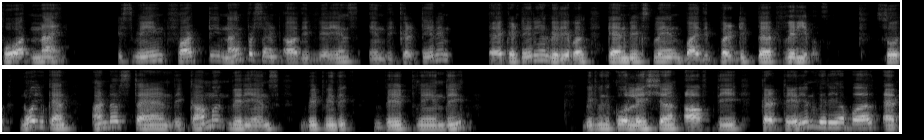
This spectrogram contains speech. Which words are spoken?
49. It means 49% of the variance in the criterion uh, criterion variable can be explained by the predictor variables. So now you can understand the common variance between the between the between the correlation of the criterion variable and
